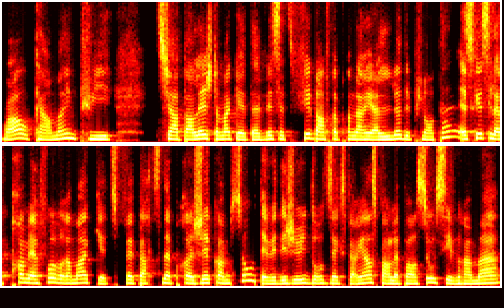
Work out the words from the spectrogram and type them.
Wow, quand même. Puis, tu en parlais justement que tu avais cette fibre entrepreneuriale-là depuis longtemps. Est-ce que c'est la première fois vraiment que tu fais partie d'un projet comme ça ou tu avais déjà eu d'autres expériences par le passé ou c'est vraiment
